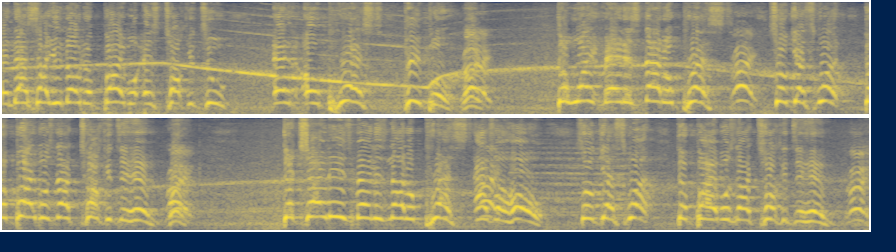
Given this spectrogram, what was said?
And that's how you know the Bible is talking to an oppressed people. Right. The white man is not oppressed. Right. So guess what? The Bible's not talking to him. Right. The Chinese man is not oppressed as a whole. So guess what? The Bible's not talking to him. Right.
